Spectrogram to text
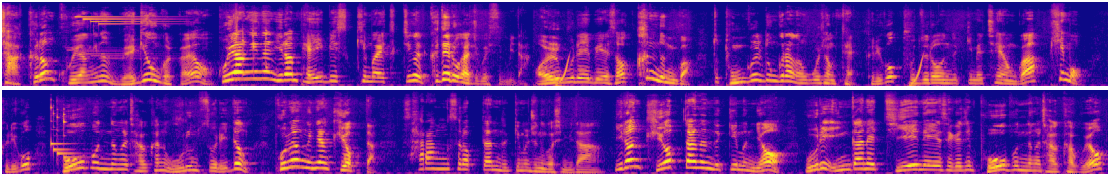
자, 그럼 고양이는 왜 귀여운 걸까요? 고양이는 이런 베이비 스키머의 특징을 그대로 가지고 있습니다. 얼굴에 비해서 큰 눈과 또 동글동글한 얼굴 형태, 그리고 부드러운 느낌의 체형과 피모, 그리고 보호 본능을 자극하는 울음소리 등 보면 그냥 귀엽다. 사랑스럽다는 느낌을 주는 것입니다. 이런 귀엽다는 느낌은요, 우리 인간의 DNA에 새겨진 보호 본능을 자극하고요,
